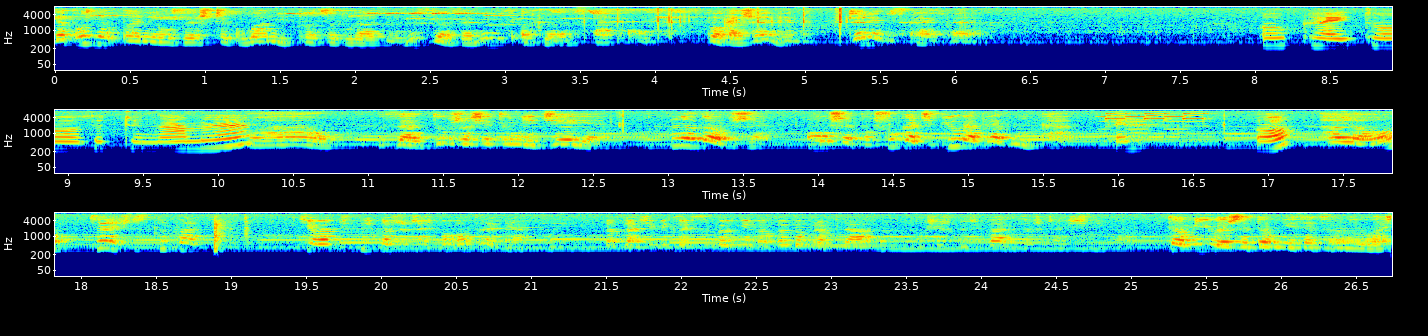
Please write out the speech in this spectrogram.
Zapoznam Panią ze szczegółami proceduralnymi związanymi z odbiorem spadku. Z poważeniem, Jeremy Scrivener. Okej, to zaczynamy. Wow, za dużo się tu nie dzieje. No dobrze, muszę poszukać biura prawnika. E, O, Halo? Cześć, tu Patty. Chciałam Ci tylko życzyć powodzenia. Że do mnie zadzwoniłaś.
